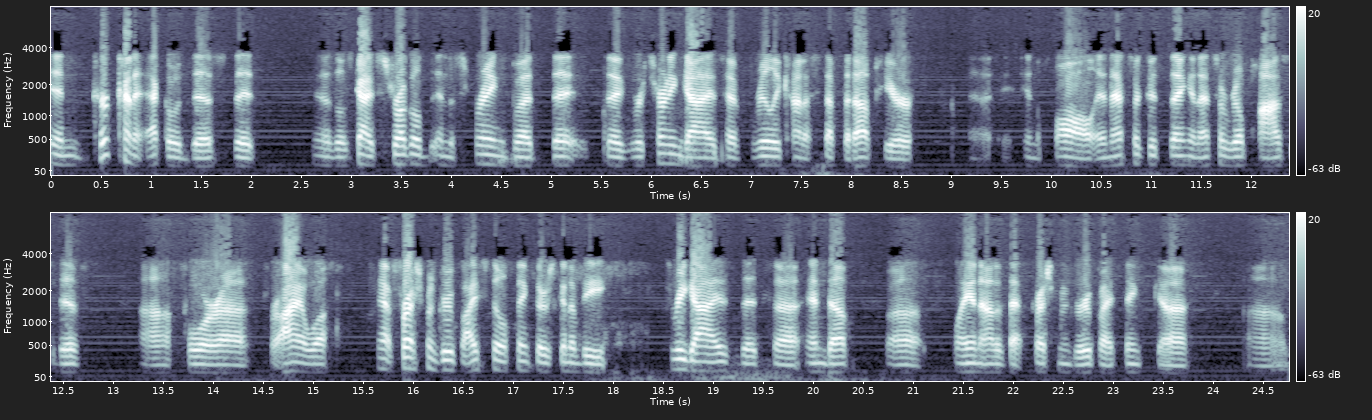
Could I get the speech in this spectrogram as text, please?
and Kirk kind of echoed this that you know, those guys struggled in the spring, but the the returning guys have really kind of stepped it up here uh, in the fall, and that's a good thing, and that's a real positive uh, for uh, for Iowa. That freshman group, I still think there's going to be three guys that uh, end up uh, playing out of that freshman group. I think uh, um,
